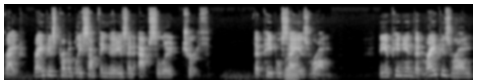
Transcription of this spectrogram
rape. Rape is probably something that is an absolute truth that people say Right. is wrong. The opinion that rape is wrong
